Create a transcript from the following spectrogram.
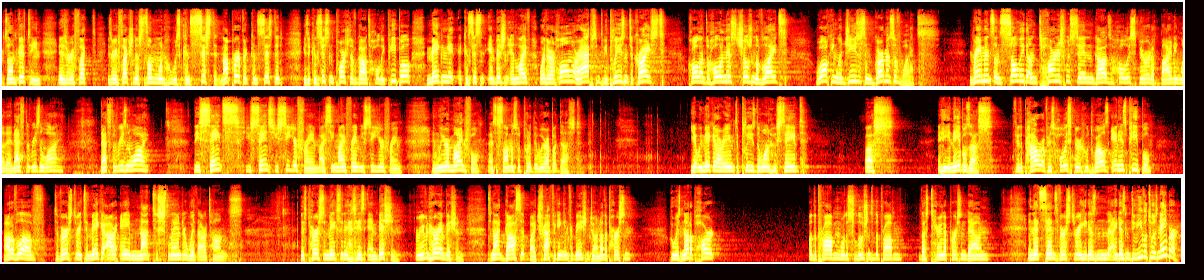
Psalm 15 is a reflect is a reflection of someone who was consistent, not perfect, consistent. He's a consistent portion of God's holy people, making it a consistent ambition in life, whether at home or absent, to be pleasing to Christ, called unto holiness, children of light, walking with Jesus in garments of white, raiments unsullied, untarnished with sin, God's Holy Spirit abiding within. That's the reason why. That's the reason why. These saints, you saints, you see your frame. I see my frame, you see your frame. And we are mindful, as the psalmist would put it, that we are but dust. Yet we make it our aim to please the one who saved us, and he enables us through the power of his Holy Spirit who dwells in his people out of love, to verse 3, to make it our aim not to slander with our tongues. This person makes it his ambition, or even her ambition, to not gossip by trafficking information to another person who is not a part of the problem or the solution to the problem, thus tearing a person down. In that sense, verse 3, he doesn't, he doesn't do evil to his neighbor.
